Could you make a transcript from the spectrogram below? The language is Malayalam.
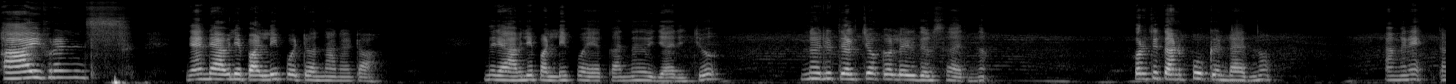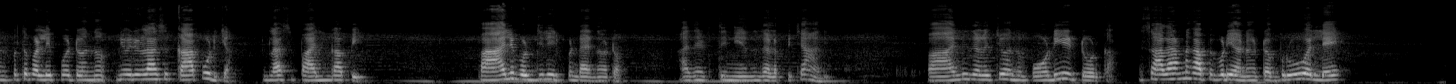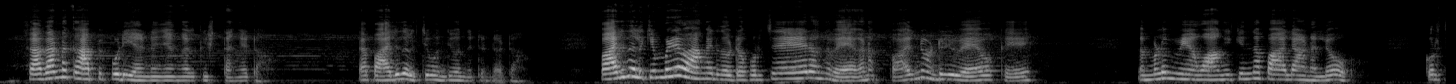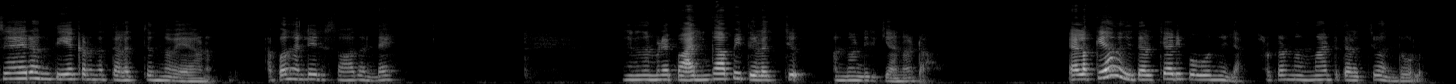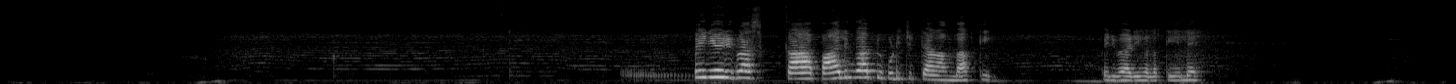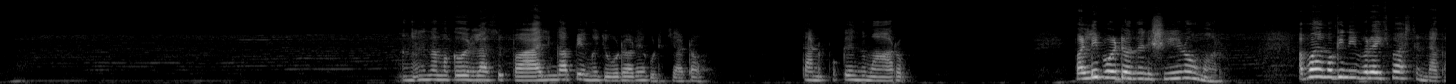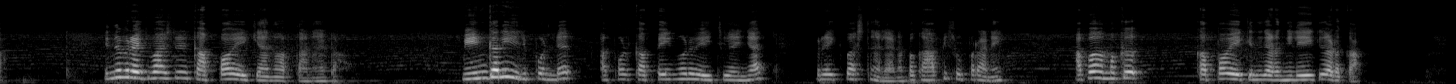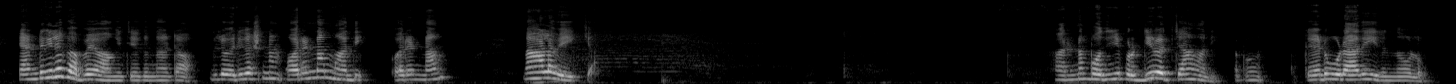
ഹായ് ഫ്രണ്ട്സ് ഞാൻ രാവിലെ പള്ളിയിൽ പോയിട്ട് വന്നാണ് കേട്ടോ. ഇന്ന് രാവിലെ പള്ളിയിൽ പോയേക്കാന്ന് വിചാരിച്ചു. ഇന്നൊരു തെളിച്ചമൊക്കെ ഉള്ളൊരു ദിവസമായിരുന്നു. കുറച്ച് തണുപ്പൊക്കെ ഉണ്ടായിരുന്നു. അങ്ങനെ തണുപ്പത്ത് പള്ളിയിൽ പോയിട്ട് വന്നു. ഇനി ഒരു ഗ്ലാസ് കാപ്പി കുടിക്കാം. ഒരു ഗ്ലാസ് പാലും കാപ്പി. പാൽ പൊടിച്ചിലിരിപ്പുണ്ടായിരുന്നു കേട്ടോ. അതെടുത്ത് ഇനി ഒന്ന് തിളപ്പിച്ചാൽ മതി. പാൽ തിളച്ച് വന്ന് പൊടി ഇട്ട് കൊടുക്കാം സാധാരണ കാപ്പിപ്പൊടിയാണ് കേട്ടോ. ബ്രൂ അല്ലേ? സാധാരണ കാപ്പിപ്പൊടിയാണ് ഞങ്ങൾക്ക് ഇഷ്ടം കേട്ടോ. ആ പാൽ തെളിച്ച് പൊന്തി വന്നിട്ടുണ്ട് കേട്ടോ. പാൽ തെളിക്കുമ്പോഴേ വാങ്ങരുത് കേട്ടോ. കുറച്ച് നേരം ഒന്ന് വേകണം. പാലിനുണ്ടൊരു വേവൊക്കെ. നമ്മൾ വാങ്ങിക്കുന്ന പാലാണല്ലോ. കുറച്ച് നേരം ഒന്ന് തീയെ കിടന്ന് തിളച്ചൊന്ന് വേകണം. അപ്പോൾ നല്ലൊരു സ്വാദുണ്ടേ ഇങ്ങനെ നമ്മുടെ പാലും കാപ്പി തിളച്ച് വന്നുകൊണ്ടിരിക്കുകയാണ് കേട്ടോ. ഇളക്കിയാൽ മതി. തിളച്ചാടി പോകുന്നില്ല ഇളക്കാൻ നന്നായിട്ട് തിളച്ച് വന്നോളും. ഇനി ഒരു ഗ്ലാസ് കാ പാലും കാപ്പി കുടിച്ചിട്ടാകാം ബാക്കി പരിപാടികളൊക്കെ അല്ലേ? അങ്ങനെ നമുക്ക് ഒരു ഗ്ലാസ് പാലും കാപ്പി അങ്ങ് ചൂടോടെ കുടിക്കാം തണുപ്പൊക്കെ ഒന്ന് മാറും. പള്ളി പോയിട്ട് വന്നതിന് ക്ഷീണവും മാറും. അപ്പോൾ നമുക്കിനി ബ്രേക്ക്ഫാസ്റ്റ് ഉണ്ടാക്കാം. ഇന്ന് ബ്രേക്ക്ഫാസ്റ്റിന് കപ്പ വേവിക്കാമെന്ന് ഓർത്താണ് കേട്ടോ. മീൻ കറി ഇരിപ്പുണ്ട്. അപ്പോൾ കപ്പയും കൂടെ വേവിച്ച് കഴിഞ്ഞാൽ ബ്രേക്ക്ഫാസ്റ്റ് നല്ലതാണ്. അപ്പോൾ കാപ്പി സൂപ്പറാണേ. അപ്പോൾ നമുക്ക് കപ്പ വേവിക്കുന്ന ചടങ്ങിലേക്ക് കിടക്കാം. രണ്ട് കിലോ കപ്പയാണ് വാങ്ങിച്ചേക്കുന്നത് കേട്ടോ. ഇതിൽ ഒരു കഷ്ണം ഒരെണ്ണം മതി. ഒരെണ്ണം നാളെ വേവിക്കാം. ഒരെണ്ണം പൊതിഞ്ഞ് ഫ്രിഡ്ജിൽ വെച്ചാൽ മതി. അപ്പം കേടുകൂടാതെ ഇരുന്നോളൂ.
